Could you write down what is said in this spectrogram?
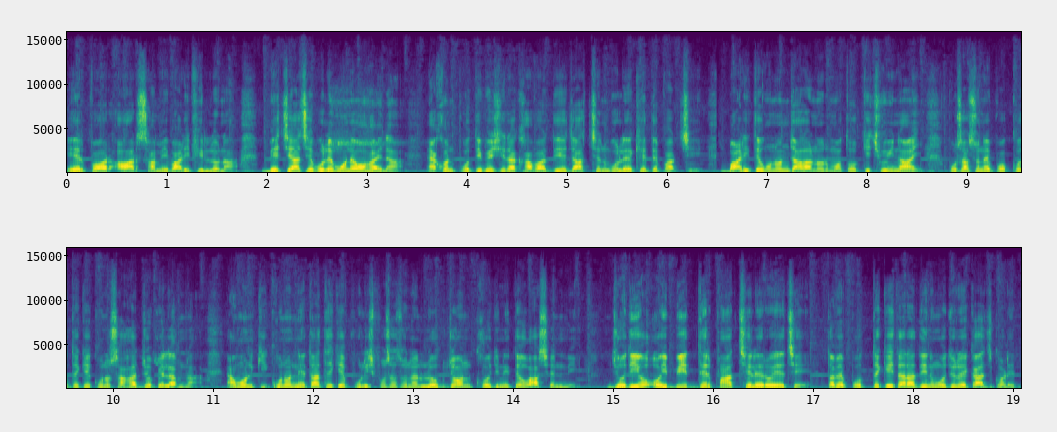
এরপর আর স্বামী বাড়ি ফিরল না। বেঁচে আছে বলে মনেও হয় না। এখন প্রতিবেশীরা খাবার দিয়ে যাচ্ছেন বলে খেতে পারছি। বাড়িতে উনুন জ্বালানোর মতো কিছুই নাই। প্রশাসনের পক্ষ থেকে কোনো সাহায্য পেলাম না। এমনকি কোনো নেতা থেকে পুলিশ প্রশাসনের লোকজন খোঁজ নিতেও আসেননি। যদিও ওই বৃদ্ধের পাঁচ ছেলে রয়েছে। তবে প্রত্যেকেই তারা দিনমজুরে কাজ করেন।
